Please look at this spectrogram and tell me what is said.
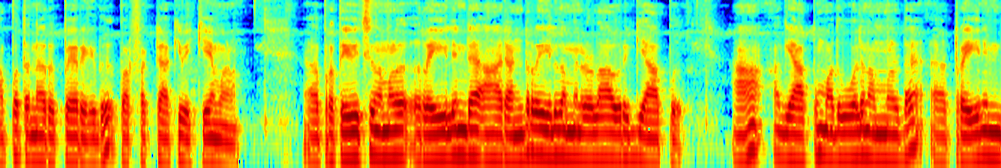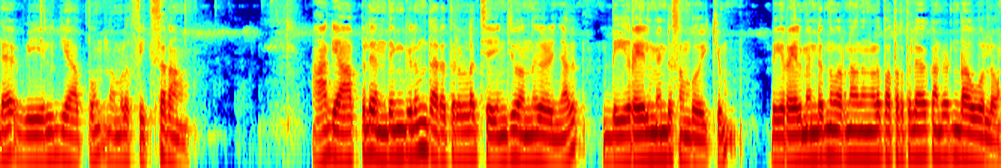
അപ്പം തന്നെ റിപ്പയർ ചെയ്ത് പെർഫെക്റ്റ് ആക്കി വെക്കുകയും വേണം. പ്രത്യേകിച്ച് നമ്മൾ റെയിലിന്റെ ആ രണ്ട് റെയിൽ തമ്മിലുള്ള ആ ഒരു ഗ്യാപ്പ് ആ ഗ്യാപ്പും അതുപോലെ നമ്മളുടെ ട്രെയിനിന്റെ വീൽ ഗ്യാപ്പും നമ്മൾ ഫിക്സഡ് ആണ്. ആ ഗ്യാപ്പിൽ എന്തെങ്കിലും തരത്തിലുള്ള ചേഞ്ച് വന്നു കഴിഞ്ഞാൽ ഡീറെയിൽമെന്റ് സംഭവിക്കും. ഡീറെയിൽമെന്റ് എന്ന് പറഞ്ഞാൽ നിങ്ങൾ പത്രത്തിലൊക്കെ കണ്ടിട്ടുണ്ടാവുമല്ലോ.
